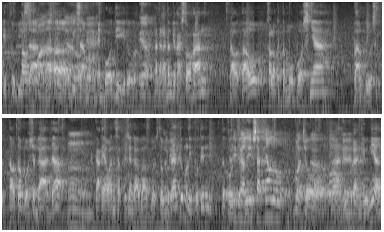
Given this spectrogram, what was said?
itu bisa eh, eh, Ya, bisa oke. mengembody gitu. Iya. Kadang-kadang ke restoran tahu-tahu kalau ketemu bosnya bagus gitu. Tahu-tahu bosnya nggak ada, Hmm. karyawannya servisnya nggak bagus. Tuh brand tuh meliputin the whole Jadi value setnya lu buat Betul. juga. Oh, Nah oke. di brand union,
